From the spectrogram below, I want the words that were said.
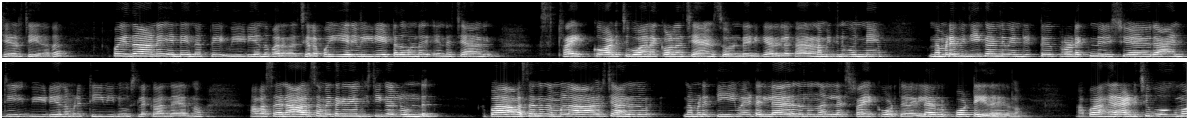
ഷെയർ ചെയ്യുന്നത്. അപ്പോൾ ഇതാണ് എന്റെ ഇന്നത്തെ വീഡിയോ എന്ന് പറയുന്നത്. ചിലപ്പോൾ ഈ ഒരു വീഡിയോ ഇട്ടതുകൊണ്ട് എന്റെ ചാനൽ സ്ട്രൈക്കോ അടിച്ചു പോകാനൊക്കെ ഉള്ള ചാൻസ് ഉണ്ട്. എനിക്കറിയില്ല. കാരണം ഇതിനു മുന്നേ നമ്മുടെ വിജയിക്കാരന് വേണ്ടിയിട്ട് പ്രൊഡക്റ്റിന് ഇഷ്യൂ ആയ ഒരു ആന്റി വീഡിയോ നമ്മുടെ ടി വി ന്യൂസിലൊക്കെ വന്നായിരുന്നു. അവസാനം ആ ഒരു സമയത്തൊക്കെ ഞാൻ ഫിജിക്കാരിലുണ്ട് അപ്പോൾ അവസാനം നമ്മൾ ആ ഒരു ചാനൽ നമ്മുടെ ടീമായിട്ട് എല്ലാവരും നിന്ന് നല്ല സ്ട്രൈക്ക് കൊടുത്തായിരുന്നു എല്ലാവരും റിപ്പോർട്ട് ചെയ്തായിരുന്നു. അപ്പോൾ അങ്ങനെ അടിച്ചു പോകുമോ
